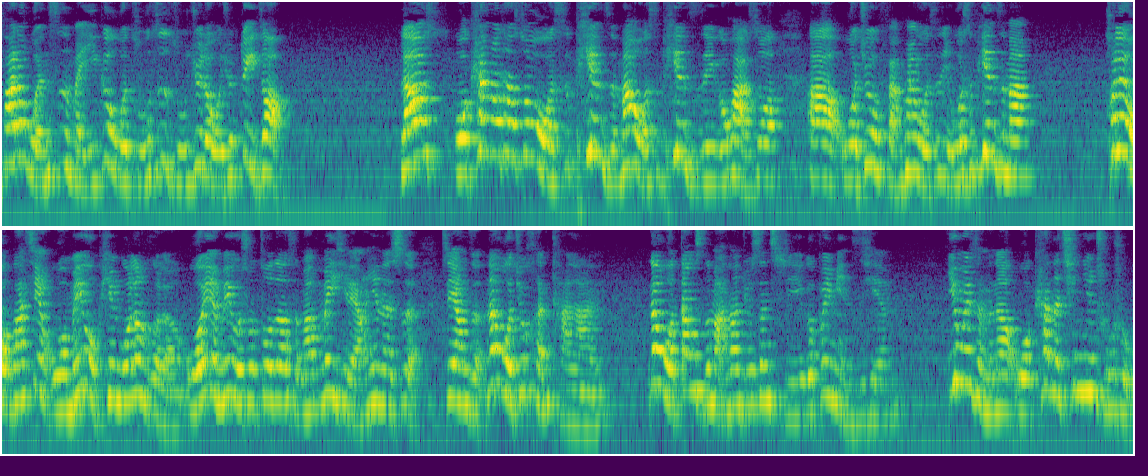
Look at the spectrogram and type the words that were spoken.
发的文字每一个我逐字逐句的我去对照，然后我看到他说我是骗子，骂我是骗子这一个话说。啊，我就反馈我自己，我是骗子吗？后来我发现我没有骗过任何人，我也没有说做到什么昧起良心的事，这样子，那我就很坦然。那我当时马上就升起一个悲悯之心，因为什么呢？我看得清清楚楚。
